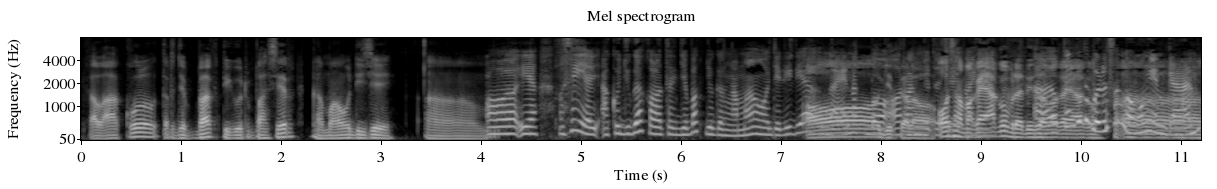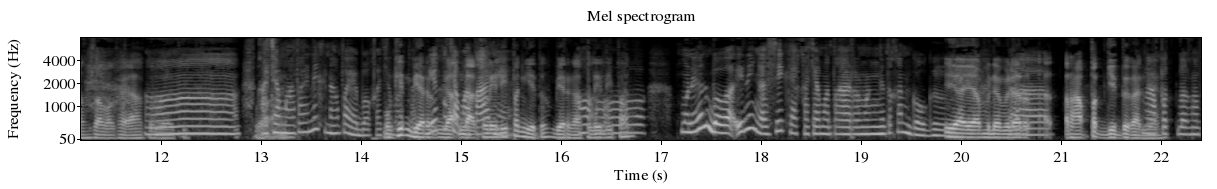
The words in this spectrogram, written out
kalau aku terjebak di gurun pasir nggak mau DJ. Em, Oh iya, maksudnya ya aku juga kalau terjebak juga nggak mau. Jadi dia nggak enak bawa gitu orang loh. gitu. Oh, sama kayak aku berarti sama kan kayak kita aku. barusan ngomongin kan? Sama kayak aku. Oh, kacamata ini kenapa ya bawa kacamata? Mungkin biar nggak kelilipan gitu, biar nggak Oh, kelilipan. oh, Kemudian bawa ini nggak sih kayak kacamata renang itu kan goggle. Iya ya benar-benar Eh, rapet gitu kan ya. Rapet banget.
